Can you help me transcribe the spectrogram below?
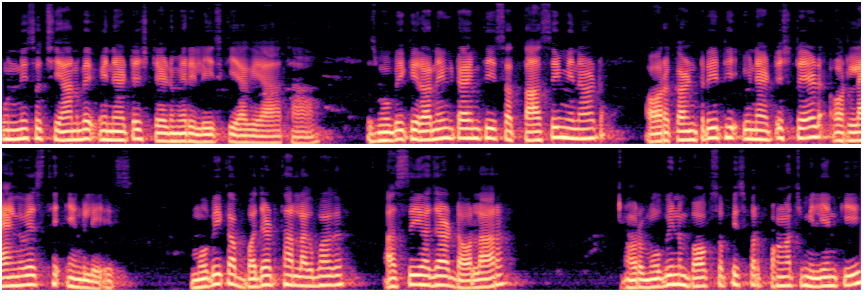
उन्नीस सौ छियानवे यूनाइटेड स्टेट में रिलीज़ किया गया था। इस मूवी की रनिंग टाइम थी सत्तासी मिनट और कंट्री थी यूनाइटेड स्टेट और लैंग्वेज थी इंग्लिश मूवी का बजट था लगभग अस्सी हज़ार डॉलर और मूवी ने बॉक्स ऑफ़िस पर पाँच मिलियन की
